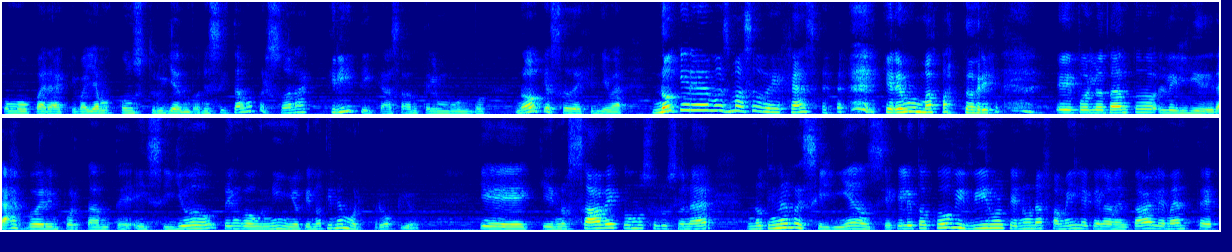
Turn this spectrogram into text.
como para que vayamos construyendo. Necesitamos personas críticas ante el mundo, no que se dejen llevar. No queremos más ovejas, queremos más pastores. Eh, por lo tanto, el liderazgo era importante. Y si yo tengo un niño que no tiene amor propio, que, que no sabe cómo solucionar, no tiene resiliencia, que le tocó vivir en una familia que lamentablemente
